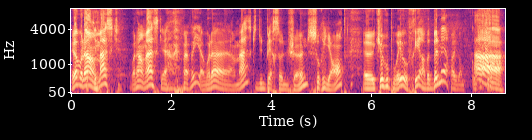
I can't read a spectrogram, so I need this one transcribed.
Et là, voilà un masque. Voilà un masque. Bah oui, voilà un masque d'une personne jeune, souriante, euh, que vous pourrez offrir à votre belle-mère, par exemple. Ah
